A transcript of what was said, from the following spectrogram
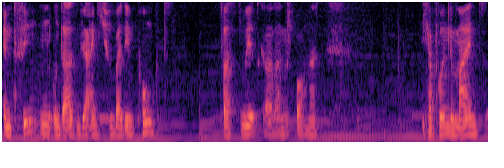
Empfinden. Und da sind wir eigentlich schon bei dem Punkt, was du jetzt gerade angesprochen hast. Ich habe vorhin gemeint,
